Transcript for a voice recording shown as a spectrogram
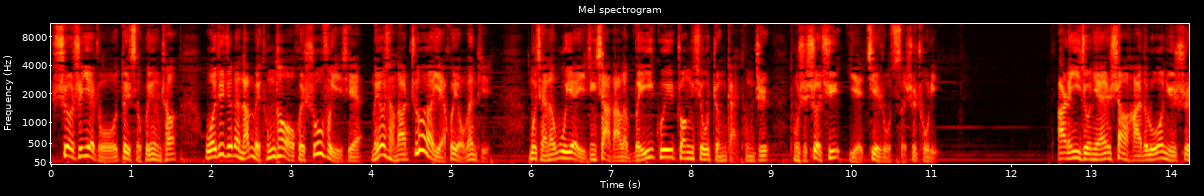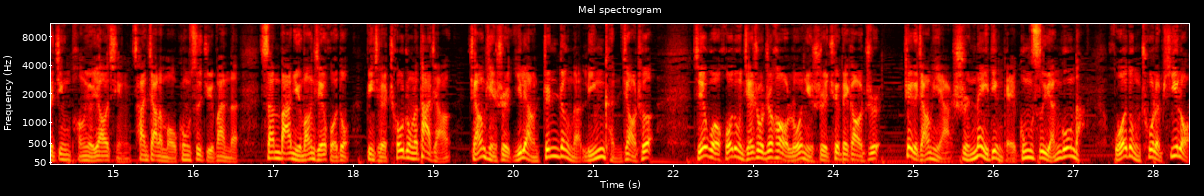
涉事业主对此回应称：“我就觉得南北通透会舒服一些，没有想到这也会有问题。”目前呢，物业已经下达了违规装修整改通知，同时社区也介入此事处理。二零一九年，上海的罗女士经朋友邀请，参加了某公司举办的“三八女王节”活动，并且抽中了大奖，奖品是一辆真正的林肯轿车。结果活动结束之后，罗女士却被告知，这个奖品啊是内定给公司员工的，活动出了纰漏，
